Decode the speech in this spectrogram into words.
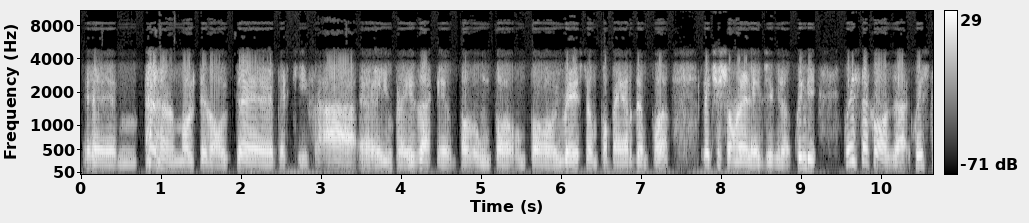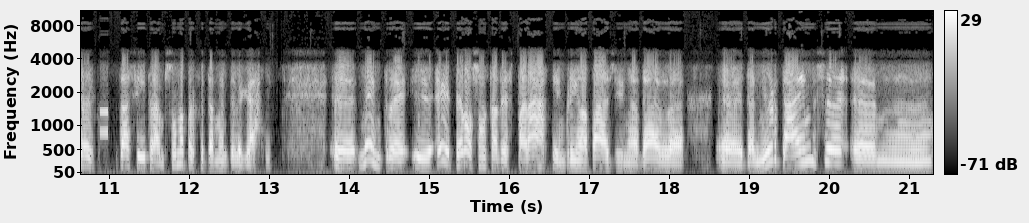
eh, molte volte per chi fa eh, impresa che un po', un, po', un po', investe, un po' perde, un po', e ci sono le leggi. Quindi questa cosa, queste tassi di Trump sono perfettamente legali. Eh, mentre eh, però sono state sparate in prima pagina dal, eh, dal New York Times ehm,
